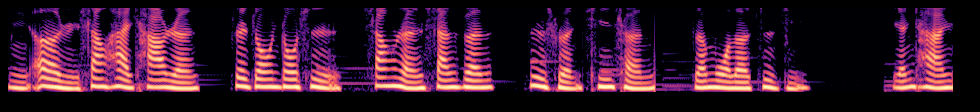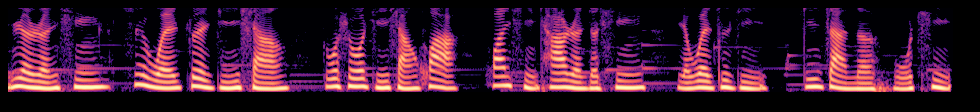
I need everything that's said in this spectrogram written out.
你恶语伤害他人，最终都是伤人三分，自损七成，折磨了自己。言谈悦人心，是为最吉祥。多说吉祥话，欢喜他人的心，也为自己积攒了福气。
